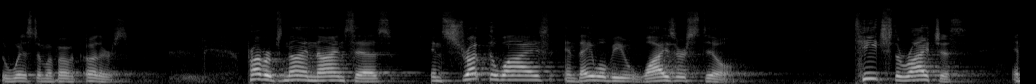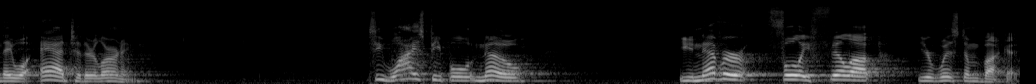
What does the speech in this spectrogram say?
the wisdom of others. Proverbs 9 9 says, Instruct the wise, and they will be wiser still. Teach the righteous, and they will add to their learning. See, wise people know you never fully fill up your wisdom bucket.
